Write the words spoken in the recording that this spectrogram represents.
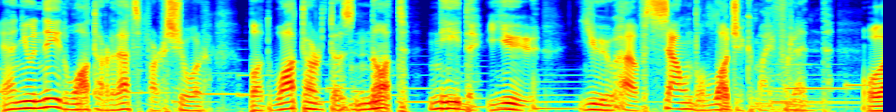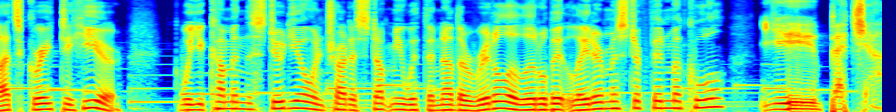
And you need water, that's for sure. But water does not need you. You have sound logic, my friend. Well, that's great to hear. Will you come in the studio and try to stump me with another riddle a little bit later, Mr. Finn McCool? You betcha.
